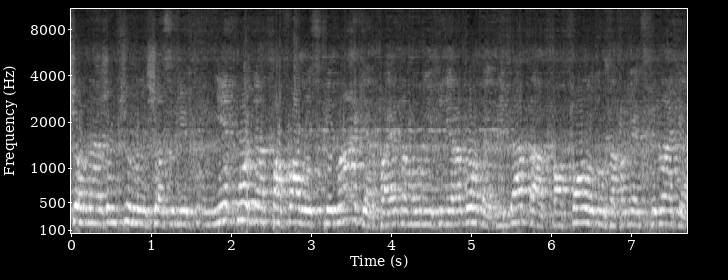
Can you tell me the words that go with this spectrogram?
«Черная жемчужина» сейчас у них не поднят по фалу спинакер, поэтому у них и не работает. Ребята, по фалу нужно поднять спинакер.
